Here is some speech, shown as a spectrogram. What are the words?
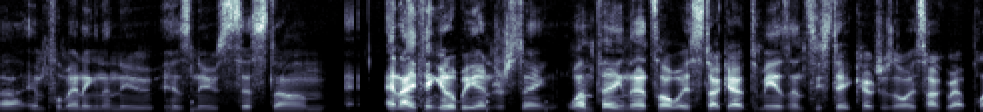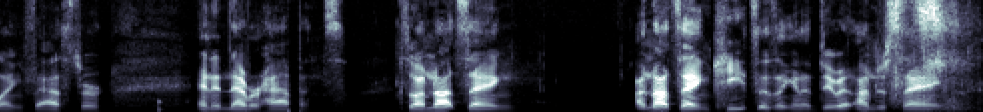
uh, implementing the new his new system, and I think it'll be interesting. One thing that's always stuck out to me is NC State coaches always talk about playing faster, and it never happens. So I'm not saying I'm not saying Keats isn't going to do it. I'm just saying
